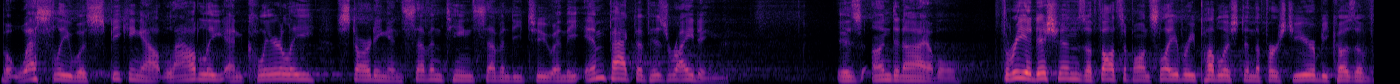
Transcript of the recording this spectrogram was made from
But Wesley was speaking out loudly and clearly starting in 1772, and the impact of his writing is undeniable. Three editions of Thoughts Upon Slavery published in the first year because of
